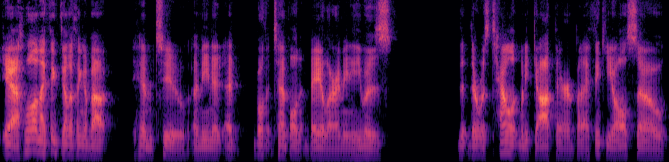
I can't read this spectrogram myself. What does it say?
Yeah, well, and I think the other thing about him too. I mean, at, at both at Temple and at Baylor, I mean, he was there was talent when he got there, but I think he also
